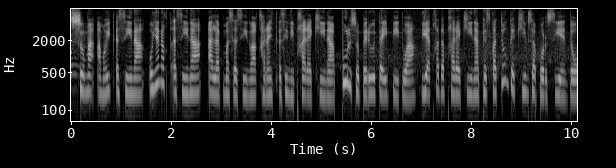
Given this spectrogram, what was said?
Suma amoit asina, uñanokt asina, alap masasinwa qanait asini pjarakina, pulso Perú taipitwa, yatjata pjarakina, pescatunka kimsa por ciento,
